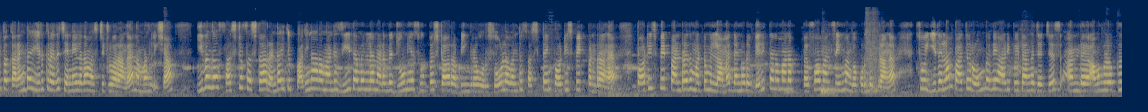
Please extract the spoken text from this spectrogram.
இப்ப கரண்டா இருக்கிறது சென்னையில தான் வசிச்சுட்டு வராங்க நம்ம லிஷா இவங்க ஃபர்ஸ்ட் ஃபர்ஸ்டா ரெண்டாயிரத்தி பதினாறாம் ஆண்டு ஜீ தமிழ்ல நடந்த ஜூனியர் சூப்பர் ஸ்டார் அப்படிங்கிற ஒரு ஷோல வந்து ஃபர்ஸ்ட் டைம் பார்ட்டிசிபேட் பண்றாங்க. பார்ட்டிசிபேட் பண்றது மட்டும் இல்லாம தன்னோட வெறித்தனமான பெர்ஃபார்மன்ஸையும் அங்க கொடுத்துருக்குறாங்க. ஸோ இதெல்லாம் பார்த்து ரொம்பவே ஆடி போயிட்டாங்க ஜட்ஜஸ் அண்ட் அவங்களுக்கு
